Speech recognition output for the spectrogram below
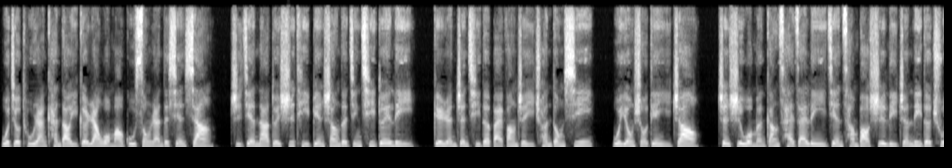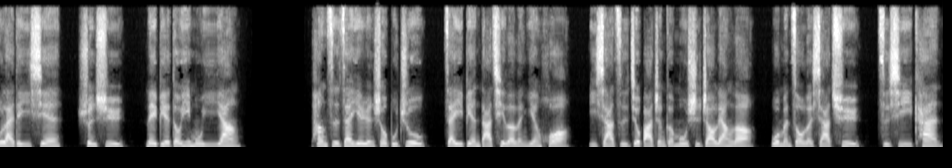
我就突然看到一个让我毛骨悚然的现象。只见那堆尸体边上的金器堆里，给人整齐的摆放着一串东西，我用手电一照，正是我们刚才在另一间藏宝室里整理的出来的一些顺序，类别都一模一样。胖子再也忍受不住，在一边打起了冷烟火，一下子就把整个墓室照亮了。我们走了下去，仔细一看，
